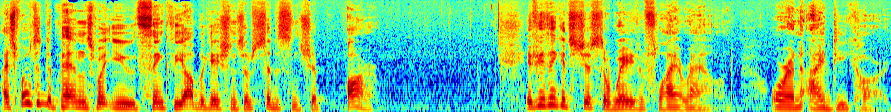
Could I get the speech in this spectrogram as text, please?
I suppose it depends what you think the obligations of citizenship are. If you think it's just a way to fly around or an ID card,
